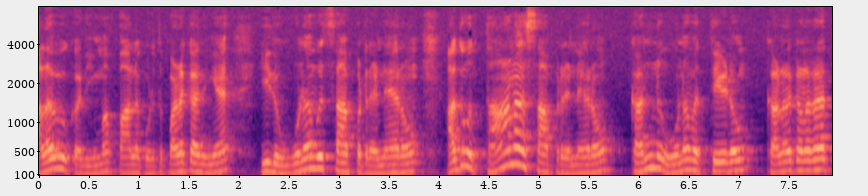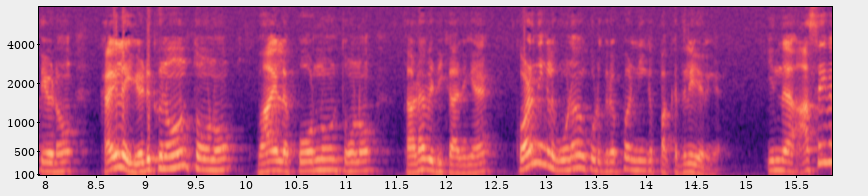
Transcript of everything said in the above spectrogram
அளவுக்கு அதிகமாக பாலை கொடுத்து பழக்காதீங்க. இது உணவு சாப்பிட்ற நேரம் அதுவும் தானாக சாப்பிட்ற நேரம் கண்ணு உணவை தேடும் கலர் கலராக தேடும் கையில் எடுக்கணும்னு தோணும் வாயில் போடணும்னு தோணும் தடை விதிக்காதீங்க. குழந்தைங்களுக்கு உணவு கொடுக்குறப்ப நீங்கள் பக்கத்துலேயே இருங்க. இந்த அசைவ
